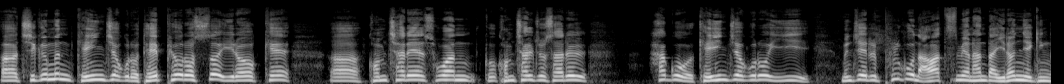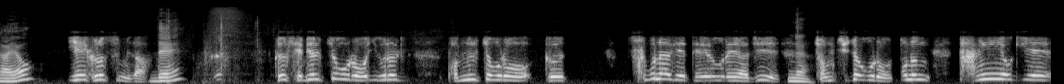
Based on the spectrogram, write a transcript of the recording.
어, 지금은 개인적으로 대표로서 이렇게 어, 검찰의 소환 그 검찰 조사를 하고 개인적으로 이 문제를 풀고 나왔으면 한다 이런 얘기인가요? 예, 그렇습니다. 네. 그 개별적으로 이거를 법률적으로 그 차분하게 대응을 해야지 네. 정치적으로 또는 당이 여기에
